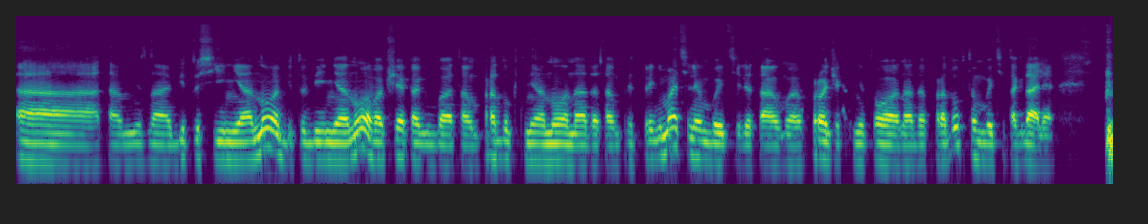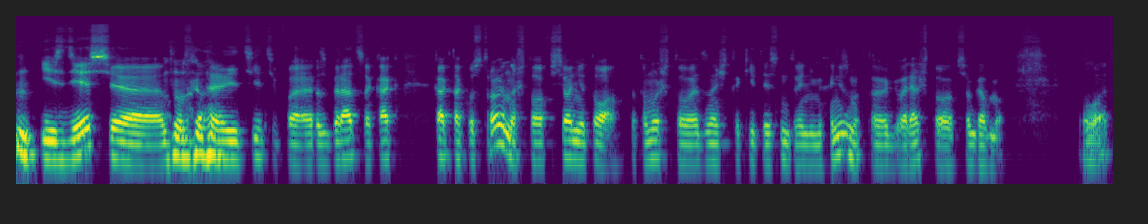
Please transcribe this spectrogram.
а, там, не знаю, B2C не оно, B2B не оно, вообще как бы там продукт не оно, надо там предпринимателем быть, или там э, project не то, надо продуктом быть и так далее. И здесь э, ну, надо идти, типа, разбираться, как, как так устроено, что все не то, потому что это значит какие-то есть внутренние механизмы, которые говорят, что все говно. Вот.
